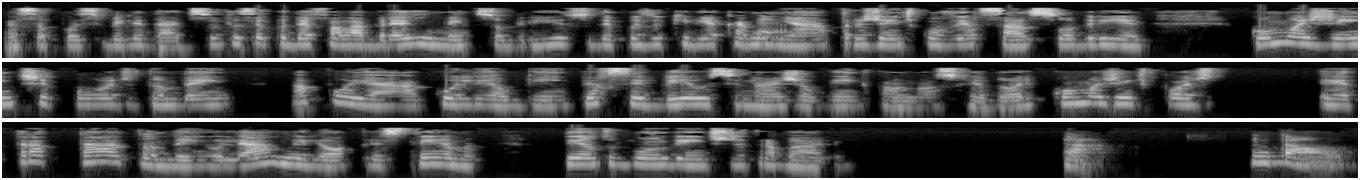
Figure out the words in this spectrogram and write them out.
essa possibilidade. Se você puder falar brevemente sobre isso, depois eu queria É. caminhar para a gente conversar sobre como a gente pode também apoiar, acolher alguém, perceber os sinais de alguém que está ao nosso redor e como a gente pode é, tratar também, olhar melhor para esse tema dentro do ambiente de trabalho. Tá. Então,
